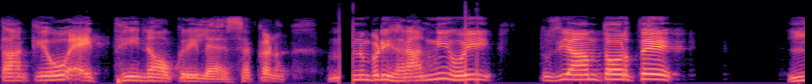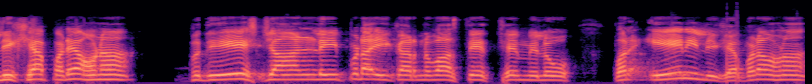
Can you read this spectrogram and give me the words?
ਤਾਂ ਕਿ ਉਹ ਇੱਥੇ ਹੀ ਨੌਕਰੀ ਲੈ ਸਕਣ। ਮੈਨੂੰ ਬੜੀ ਹੈਰਾਨੀ ਹੋਈ। ਤੁਸੀਂ ਆਮ ਤੌਰ ਤੇ ਲਿਖਿਆ ਪੜਿਆ ਹੋਣਾ, ਵਿਦੇਸ਼ ਜਾਣ ਲਈ ਪੜ੍ਹਾਈ ਕਰਨ ਵਾਸਤੇ ਇੱਥੇ ਮਿਲੋ, ਪਰ ਇਹ ਨਹੀਂ ਲਿਖਿਆ ਪੜਾ ਹੋਣਾ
